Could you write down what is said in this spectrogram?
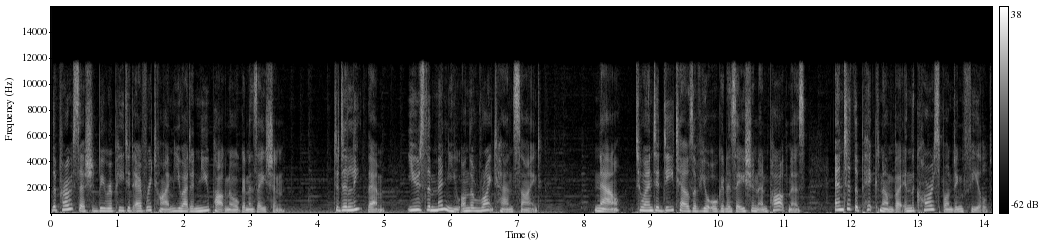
The process should be repeated every time you add a new partner organization. To delete them, use the menu on the right-hand side. Now, to enter details of your organization and partners, enter the PIC number in the corresponding field.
